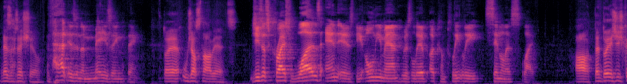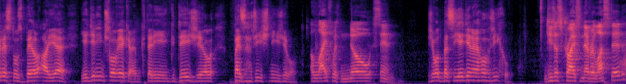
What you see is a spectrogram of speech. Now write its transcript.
nezhřešil. That is an amazing thing. To je úžasná věc. Jesus Christ was and is the only man who has lived a completely sinless life. A tento Ježíš Kristus byl a je jediným člověkem, který kdy žil bezhříšný život. A life with no sin. Život bez jediného hříchu. Jesus Christ never lusted,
